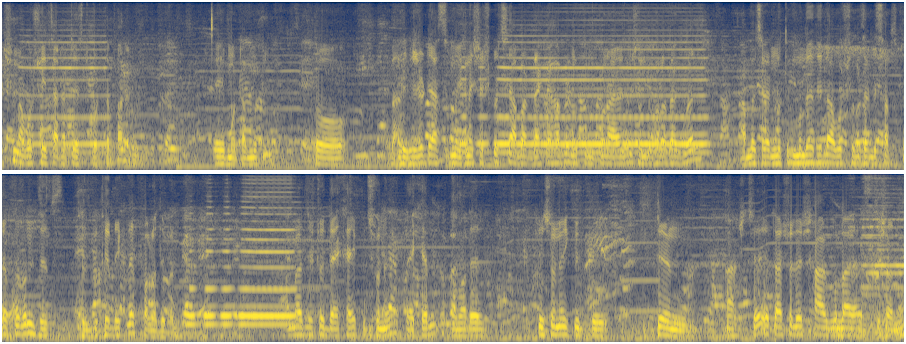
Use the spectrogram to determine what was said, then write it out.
আসেন, অবশ্যই চাটা টেস্ট করতে পারেন। এই মোটামুটি। তো ভিডিওটা আজকে আমি এখানে শেষ করছি। আবার দেখা হবে নতুন কোনো আয়োজন সঙ্গে ভালো থাকবেন। আমরা চ্যানেল নতুন বন্ধু থাকলে অবশ্যই চ্যানেল সাবস্ক্রাইব করবেন, যে দেখলে ফলো দেবেন। আমরা যেটু দেখাই পিছনে, দেখেন আমাদের পিছনেই কিন্তু ট্রেন আসছে। এটা আসলে শাহগুলা স্টেশনে।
